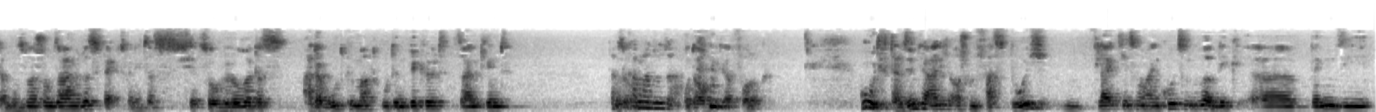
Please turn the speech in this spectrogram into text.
Da muss man schon sagen, Respekt. Wenn ich das jetzt so höre, das hat er gut gemacht, gut entwickelt, sein Kind. Das Also- kann man so sagen. Und auch mit Erfolg. Gut, dann sind wir eigentlich auch schon fast durch. Vielleicht jetzt noch einen kurzen Überblick, äh, wenn Sie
